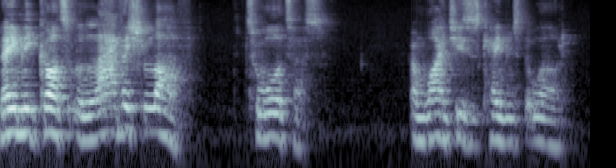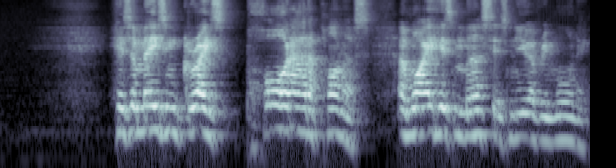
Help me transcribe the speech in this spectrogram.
namely God's lavish love towards us, and why Jesus came into the world. His amazing grace poured out upon us and why his mercy is new every morning.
